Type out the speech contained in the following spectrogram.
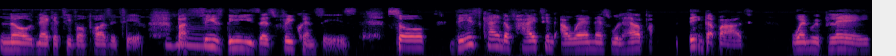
know negative or positive, but sees these as frequencies. So this kind of heightened awareness will help think about when we play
